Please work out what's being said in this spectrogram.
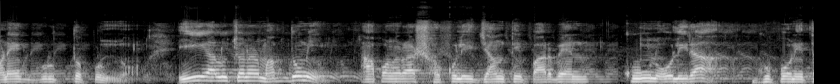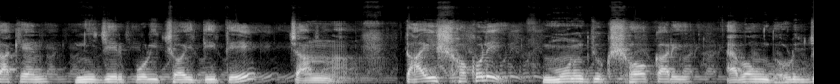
অনেক গুরুত্বপূর্ণ। এই আলোচনার মাধ্যমে আপনারা সকলে জানতে পারবেন কোন অলিরা গোপনে তাকেন নিজের পরিচয় দিতে চান না। তাই সকলে মনোযোগ সহকারী এবং ধৈর্য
